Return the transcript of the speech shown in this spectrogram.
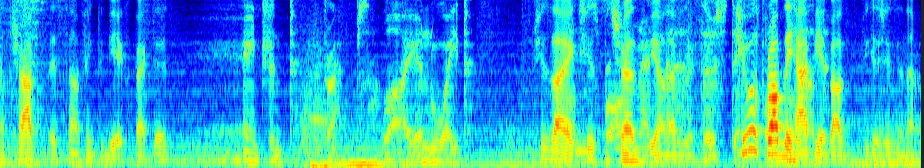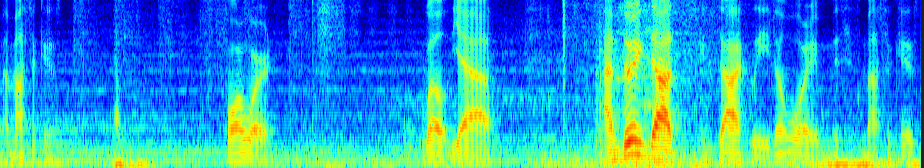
A trap is something to be expected. Ancient traps lie in wait. She's like, she's stressed beyond everything. She was probably blood. happy about because she's an, a masochist. Forward. Well, yeah. I'm doing that exactly. Don't worry, Mrs. Masochist.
